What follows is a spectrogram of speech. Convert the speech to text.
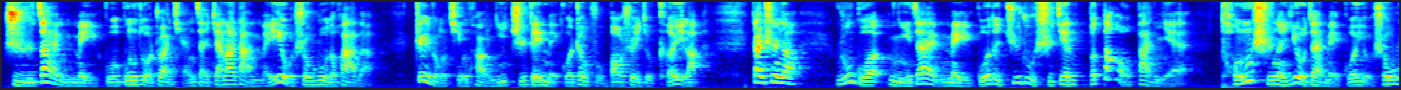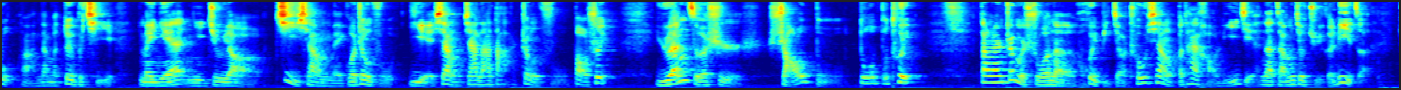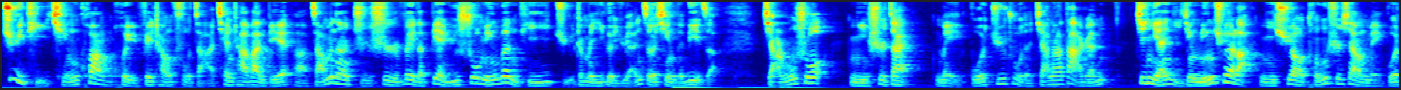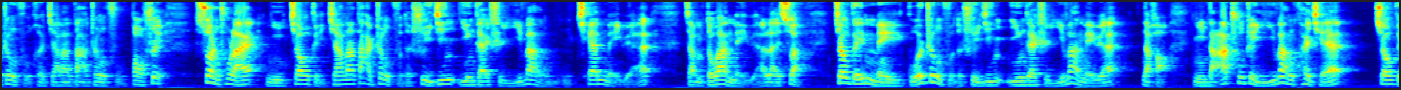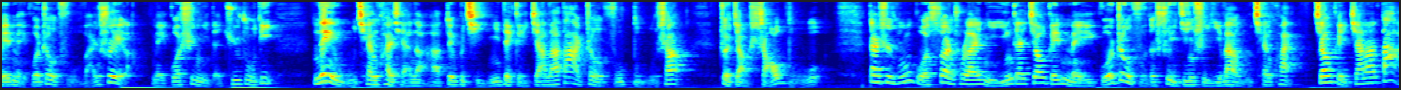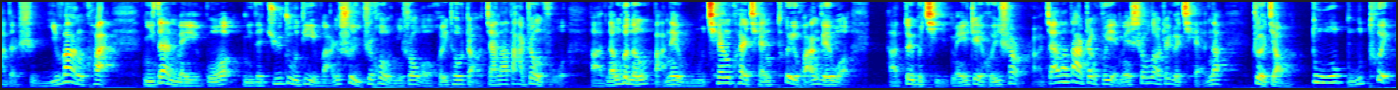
只在美国工作赚钱，在加拿大没有收入的话呢，这种情况你只给美国政府报税就可以了。但是呢，如果你在美国的居住时间不到半年，同时呢，又在美国有收入啊，那么对不起，每年你就要既向美国政府，也向加拿大政府报税。原则是少补多不退。当然这么说呢，会比较抽象，不太好理解。那咱们就举个例子，具体情况会非常复杂，千差万别啊。咱们呢，只是为了便于说明问题，举这么一个原则性的例子。假如说你是在美国居住的加拿大人，今年已经明确了，你需要同时向美国政府和加拿大政府报税，算出来你交给加拿大政府的税金应该是一万五千美元，咱们都按美元来算，交给美国政府的税金应该是一万美元。那好，你拿出这一万块钱交给美国政府完税了，美国是你的居住地，那五千块钱呢？啊，对不起，你得给加拿大政府补上。这叫少补，但是如果算出来你应该交给美国政府的税金是一万五千块，交给加拿大的是一万块，你在美国你的居住地完税之后，你说我回头找加拿大政府啊，能不能把那五千块钱退还给我啊？对不起，没这回事儿啊，加拿大政府也没收到这个钱呢，这叫多不退。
